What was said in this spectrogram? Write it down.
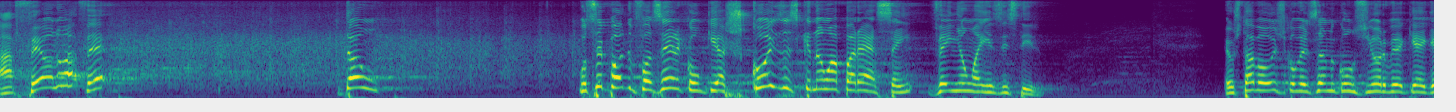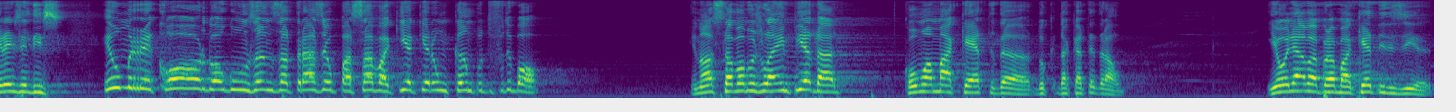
Há fé ou não há fé? Então, você pode fazer com que as coisas que não aparecem venham a existir. Eu estava hoje conversando com o senhor, veio aqui à igreja e disse: eu me recordo, alguns anos atrás, eu passava aqui, aqui era um campo de futebol. E nós estávamos lá em Piedade, com uma maquete da, do, da catedral. E eu olhava para a maquete e dizia:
